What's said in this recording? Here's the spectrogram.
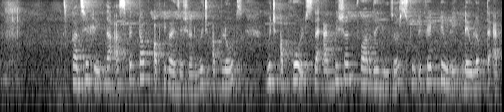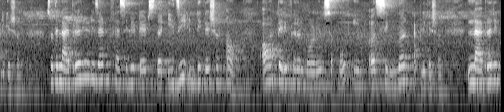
considering the aspect of optimization which uploads which upholds the ambition for the users to effectively develop the application. So the library design facilitates the easy integration of all peripheral module support in a single application. Library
